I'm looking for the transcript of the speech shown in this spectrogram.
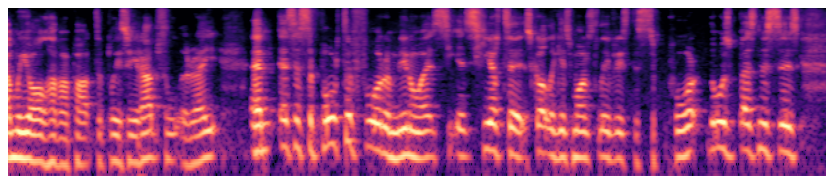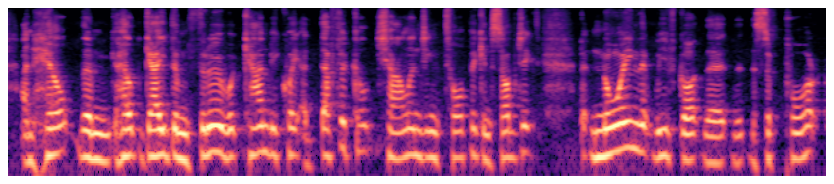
and we all have our part to play. So you're absolutely right. Um, it's a supportive forum. You know, it's it's here to Scotland Against Modern Slavery is to support those businesses and help them help guide them through what can be quite a difficult, challenging topic and subject. But knowing that we've got the, the, the support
